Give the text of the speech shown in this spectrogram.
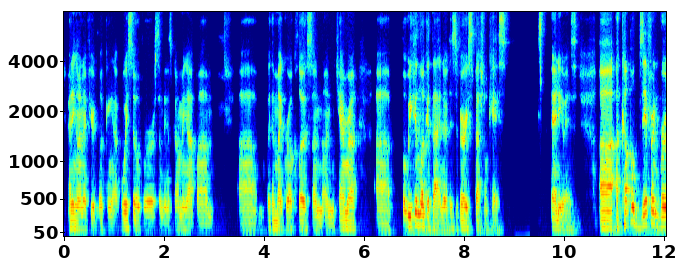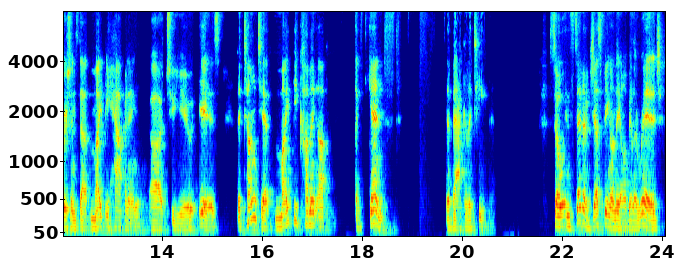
depending on if you're looking at voiceover or something that's coming up um, uh, with a mic real close on, on camera. Uh, but we can look at that, and it's a very special case. Anyways, uh, a couple different versions that might be happening uh, to you is the tongue tip might be coming up against the back of the teeth. So instead of just being on the alveolar ridge,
